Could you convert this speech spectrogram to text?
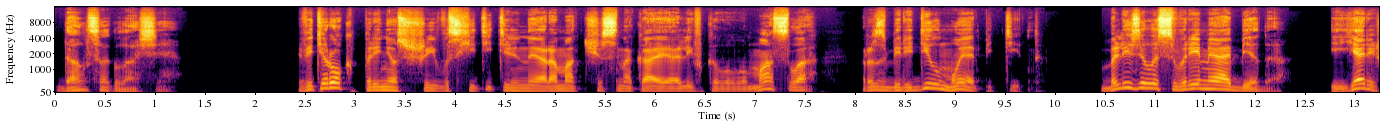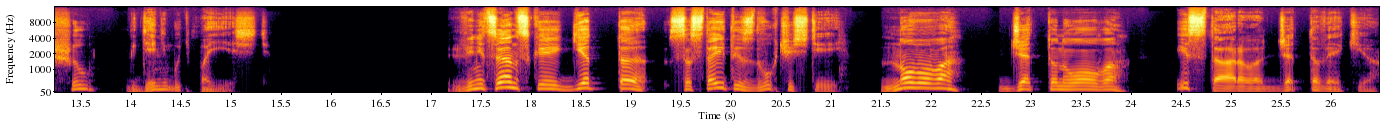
дал согласие. Ветерок, принесший восхитительный аромат чеснока и оливкового масла, разбередил мой аппетит. Близилось время обеда, и я решил где-нибудь поесть. Венецианское гетто состоит из двух частей — нового Джетто Нуово и старого Джетто Веккио.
